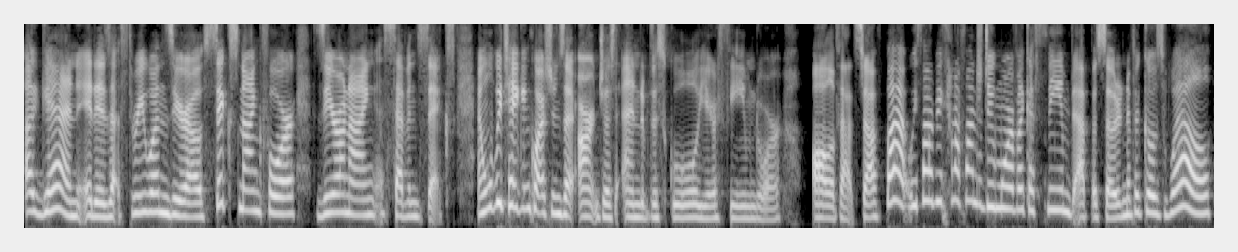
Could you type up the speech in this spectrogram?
Again, it is 310-694-0976. And we'll be taking questions that aren't just end of the school year themed or all of that stuff. But we thought it'd be kind of fun to do more of like a themed episode. And if it goes well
